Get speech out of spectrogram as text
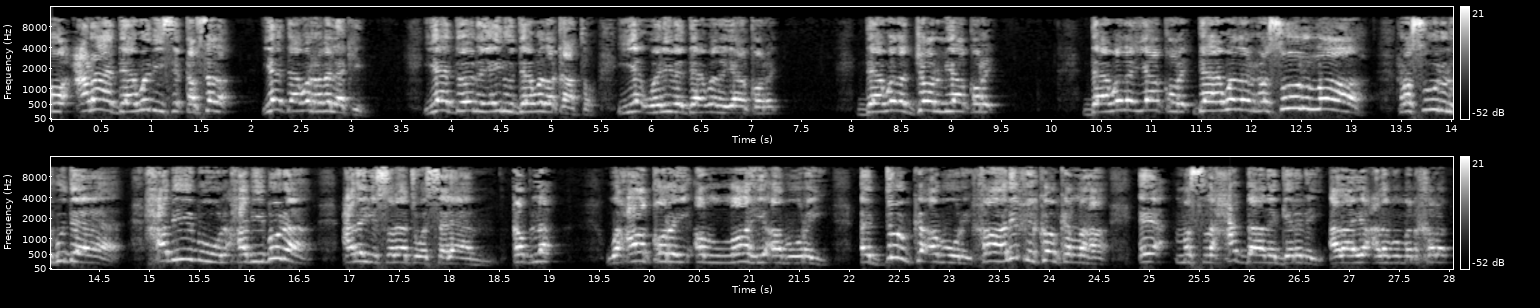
oo cadhaa daawadiisii qabsada. Yaa daawo raba laakiin? Yaa doonaya inuu daawada qaato? Ya weliba daawada yaa qoray. Daawada john miyaa qoray? Daawadan yaa qoray. Daawadan rasuulullah. Rasuulu lhudaa xabiibu xabiibuna calayhi salaatu wassalaam. Qabla waxaa qoray allahi abuuray adduunka abuuray khaaliqii koonkan lahaa ee maslaxadaada garanay. Alaa yaclamu man khalaq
